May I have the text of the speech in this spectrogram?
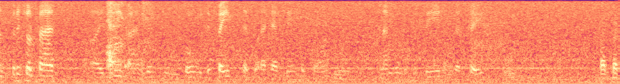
On spiritual path, I think I am going to go with the faith that what I have seen so far, and I'm going to proceed on that faith. But, but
